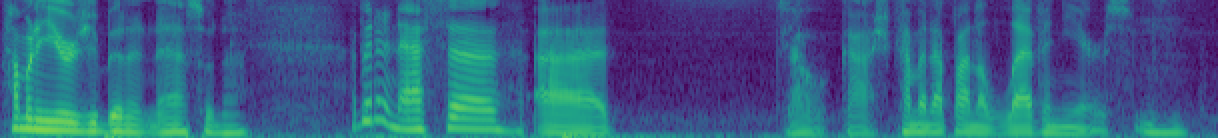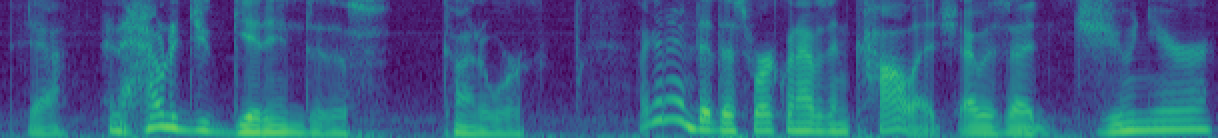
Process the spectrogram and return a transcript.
how many years you been at nasa now I've been at NASA, uh, oh gosh, coming up on 11 years. mm-hmm. Yeah. and how did you get into this kind of work I got into this work when I was in college. I was a junior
